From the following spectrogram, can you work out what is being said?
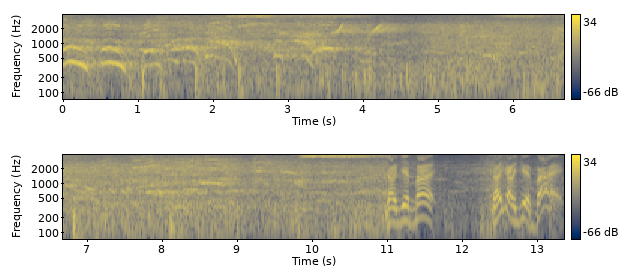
Move, move, Gotta get back. Now you gotta get back.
